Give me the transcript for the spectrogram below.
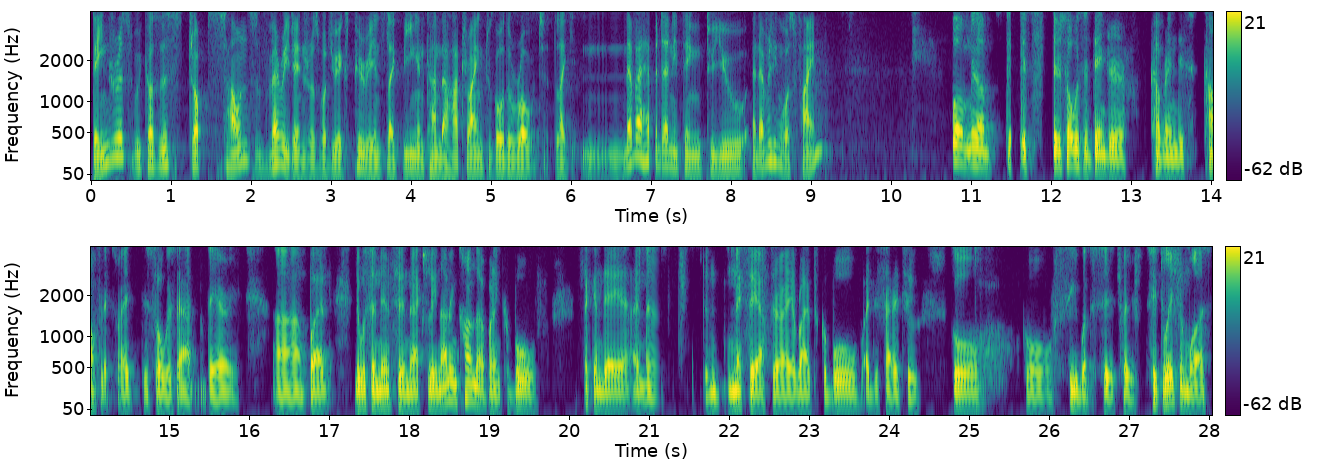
dangerous? Because this job sounds very dangerous what you experienced like being in kandahar trying to go the road. Like never happened anything to you and everything was fine well, you know, it's there's always a danger of covering these conflicts, right? There's always that there. Uh, but there was an incident actually, not in Kandahar, but in Kabul. Second day, and the, the, next day after I arrived to Kabul, I decided to go go see what the situation situation was.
